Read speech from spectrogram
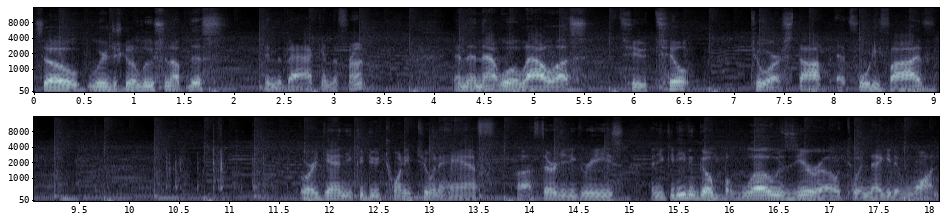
So we're just gonna loosen up this in the back and the front, and then that will allow us to tilt to our stop at 45. Or again, you could do 22 and a half, uh, 30 degrees, and you could even go below zero to a negative one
